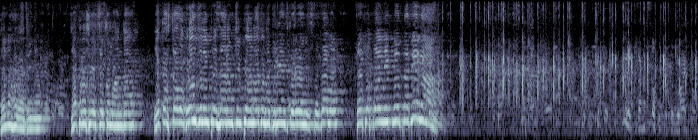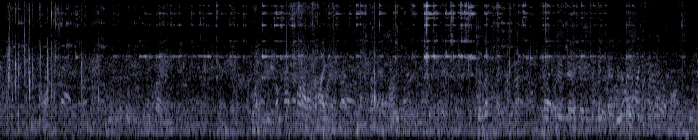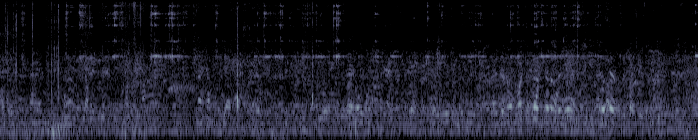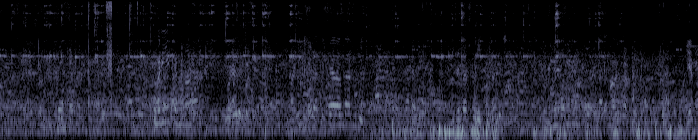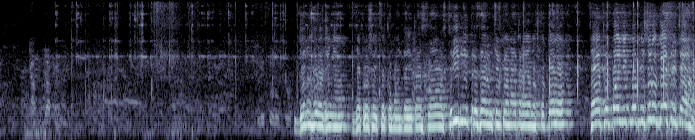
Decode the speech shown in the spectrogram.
До нагородження запрошується команда, яка стала бронзовим призером чемпіонату Надвір'янського району з футболу. Це футбольний клуб Надвірна. До нагородження запрошується команда, яка стала срібним призером чемпіонату району футболу. Це футбольний клуб Лісоруб Бистриця.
